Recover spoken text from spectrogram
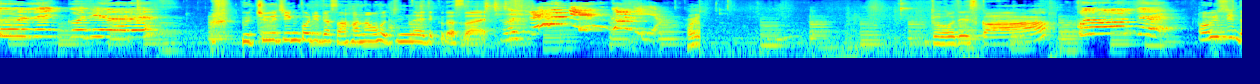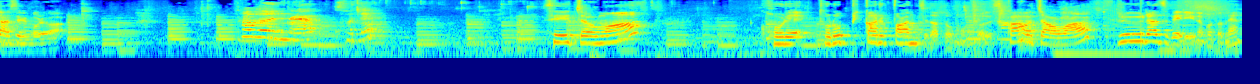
人ゴリラです。宇宙人ゴリラさん鼻をほじんないでください。宇宙人ゴリラ。はい。どうですか？この美味しい。んだせいこれは。多分ねこれ。せいちゃんは？これトロピカルパンチだと思う。そうですか？ほちゃんは？ブルーラズベリーのことね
